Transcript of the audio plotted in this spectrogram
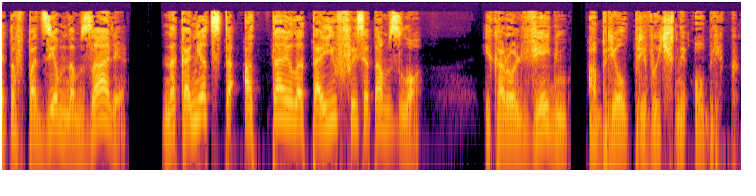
это в подземном зале наконец-то оттаяло таившееся там зло, и король-ведьм обрел привычный облик.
